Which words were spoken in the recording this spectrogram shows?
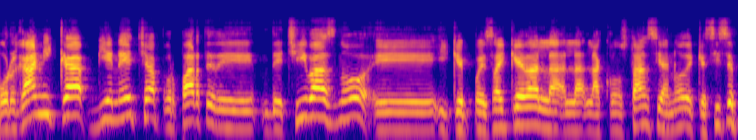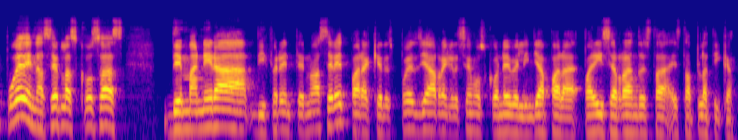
orgánica, bien hecha por parte de, Chivas, ¿no? Eh, y que pues ahí queda la, constancia, ¿no? De que sí se pueden hacer las cosas de manera diferente, ¿no? Aceret, para que después ya regresemos con Evelyn ya para, para ir cerrando esta, esta plática.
